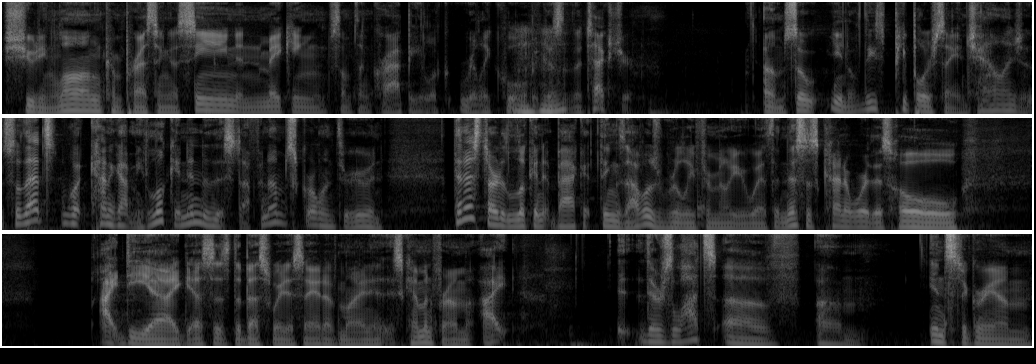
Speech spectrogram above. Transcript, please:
shooting long, compressing a scene, and making something crappy look really cool Mm-hmm. because of the texture. Um, so you know these people are saying challenges. So that's what kind of got me looking into this stuff. And I'm scrolling through, and then I started looking at back at things I was really familiar with. And this is kind of where this whole idea, I guess, is the best way to say it of mine is coming from. I there's lots of um, Instagram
